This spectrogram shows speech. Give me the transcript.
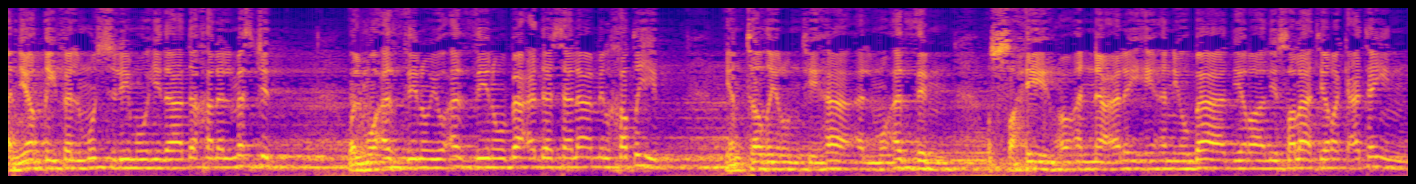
أن يقف المسلم إذا دخل المسجد والمؤذن يؤذن بعد سلام الخطيب. ينتظر انتهاء المؤذن الصحيح أن عليه أن يبادر لصلاة ركعتين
